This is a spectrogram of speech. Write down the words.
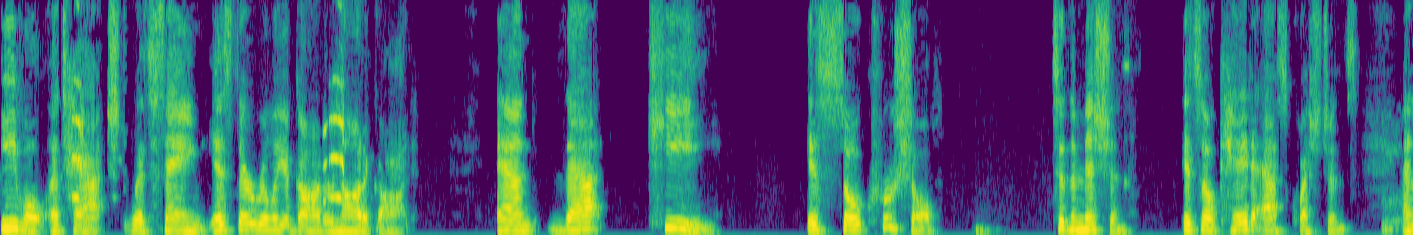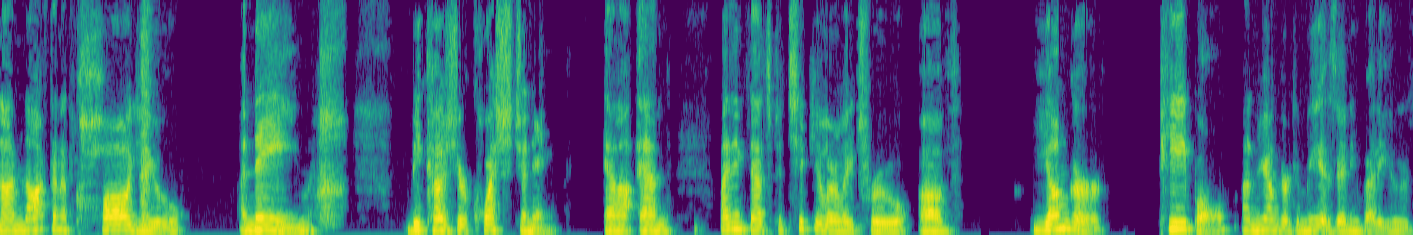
evil attached with saying, is there really a God or not a God? And that key is so crucial to the mission. It's okay to ask questions. And I'm not going to call you a name because you're questioning. And, and I think that's particularly true of younger people, and younger to me is anybody who's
